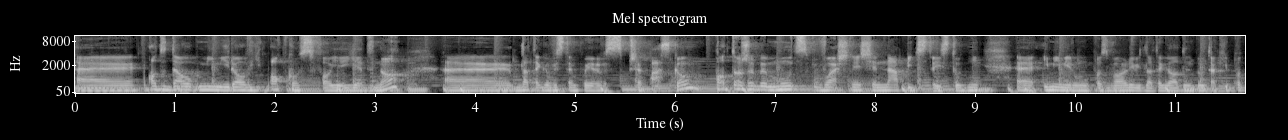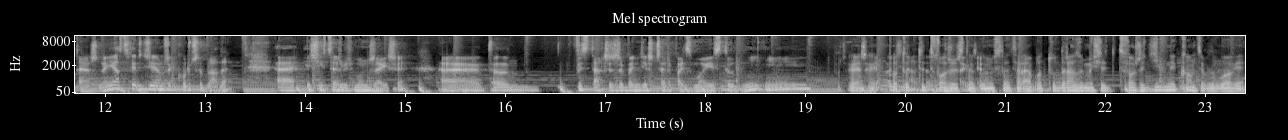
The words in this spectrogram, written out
e, oddał Mimirowi oko swoje jedno, dlatego występuje z przepaską, po to, żeby móc właśnie się napić z tej studni i Mimir mu pozwolił i dlatego Odyn był taki potężny. Ja stwierdziłem, że kurczę blade, e, jeśli chcesz być mądrzejszy, e, to wystarczy, że będziesz czerpać z mojej studni i Poczekaj, czekaj, bo to ty tworzysz tak tego newslettera, bo tu od razu mi się tworzy dziwny koncept w głowie.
